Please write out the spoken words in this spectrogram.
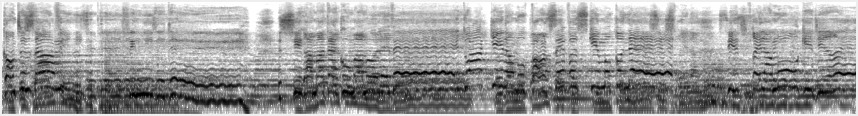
Quand tout ça fini c'était Fini c'était Si grand matin coup m'a me levé pensée veux ce qui me connaît? Si ce ferait l'amour qui dirait?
